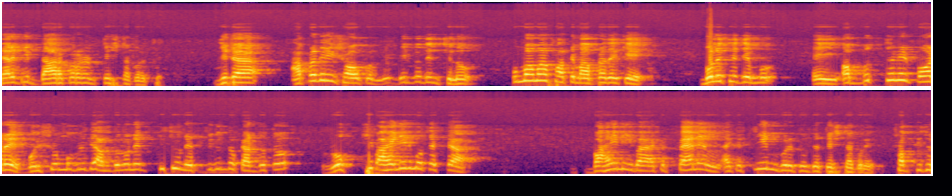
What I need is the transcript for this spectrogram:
ন্যারেটিভ দাঁড় করানোর চেষ্টা করেছে, যেটা আপনাদেরই সহকর্মী দীর্ঘদিন ছিল, উমামা ফাতেমা আপনাদেরকে বলেছে যে এই অভ্যুত্থানের পরে বৈষম্য বিরোধী আন্দোলনের কিছু নেতৃবৃন্দ কার্যত রক্ষী বাহিনীর মতো একটা বাহিনী বা একটা প্যানেল, একটা টিম গড়ে তুলতে চেষ্টা করে সবকিছু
